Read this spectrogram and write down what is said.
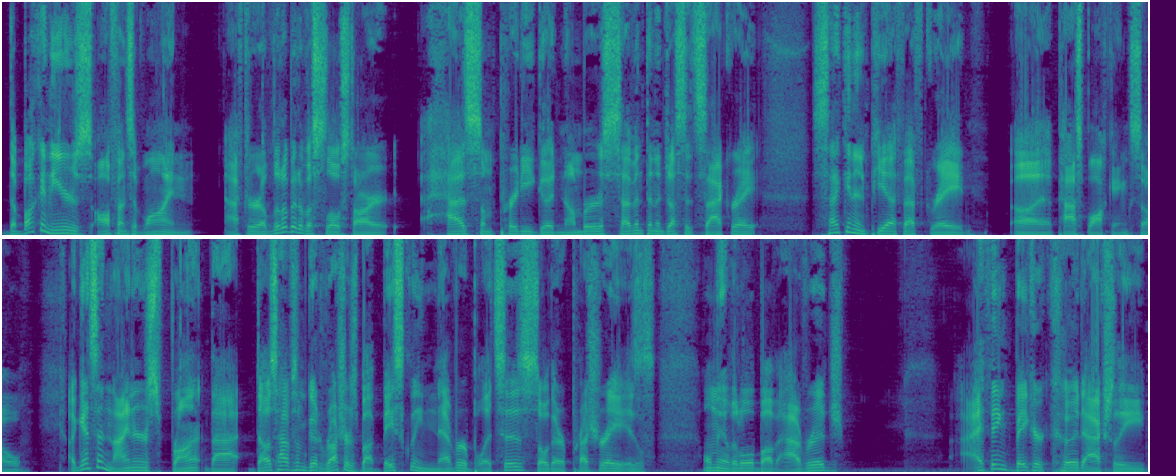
the Buccaneers offensive line after a little bit of a slow start has some pretty good numbers. Seventh in adjusted sack rate, second in PFF grade uh, pass blocking. So against a Niners front that does have some good rushers, but basically never blitzes, so their pressure rate is only a little above average. I think Baker could actually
